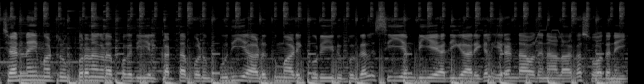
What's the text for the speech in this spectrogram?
சென்னை மற்றும் புறநகர பகுதியில் கட்டப்படும் புதிய அடுக்குமாடி குடியிருப்புகள் சிஎம்டிஏ அதிகாரிகள் இரண்டாவது நாளாக சோதனை.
